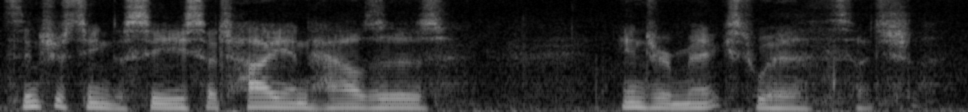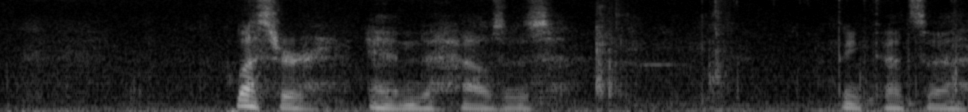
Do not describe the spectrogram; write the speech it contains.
it's interesting to see such high end houses intermixed with such lesser end houses. I think that's a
